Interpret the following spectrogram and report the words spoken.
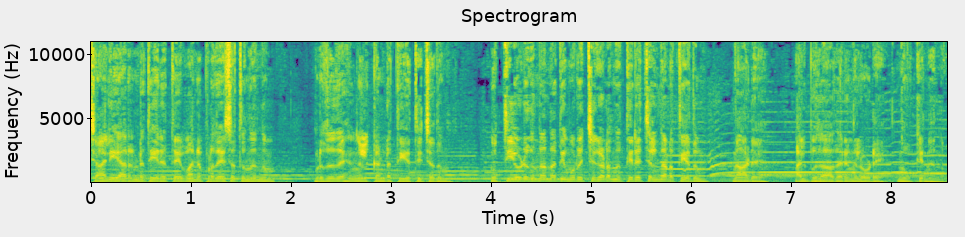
ചാലിയാറിന്റെ തീരത്തെ വനപ്രദേശത്തു നിന്നും മൃതദേഹങ്ങൾ കണ്ടെത്തിയെത്തിച്ചതും കുത്തിയൊഴുകുന്ന നദി മുറിച്ചു കടന്ന് തിരച്ചിൽ നടത്തിയതും നാട് അത്ഭുതാദരങ്ങളോടെ നോക്കി നിന്നു.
